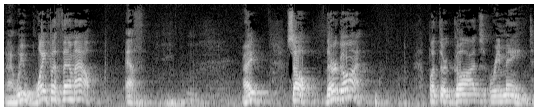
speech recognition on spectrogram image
And we wipeth them out. F. Right? So, they're gone. But their gods remained.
